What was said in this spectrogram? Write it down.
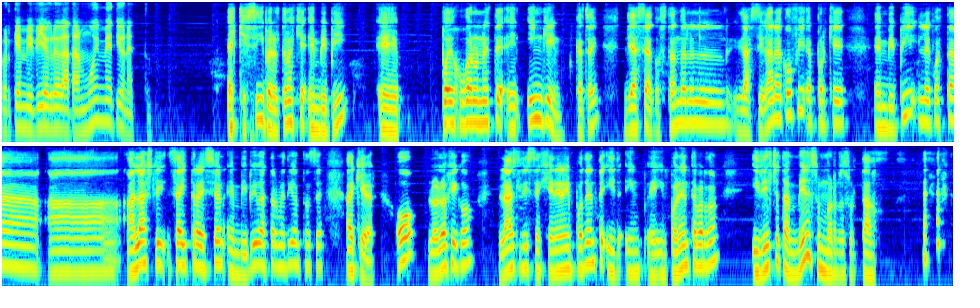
Porque MVP yo creo que va a estar muy metido en esto. Es que sí, pero el tema es que MVP eh, puede jugar un este in-game, ¿cachai? Ya sea costándole el. Ya, si gana Kofi es porque MVP le cuesta a, a Lashley, si hay traición, MVP va a estar metido, entonces hay que ver. O, lo lógico, Lashley se genera impotente y, eh, imponente, perdón, y de hecho también es un buen resultado.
